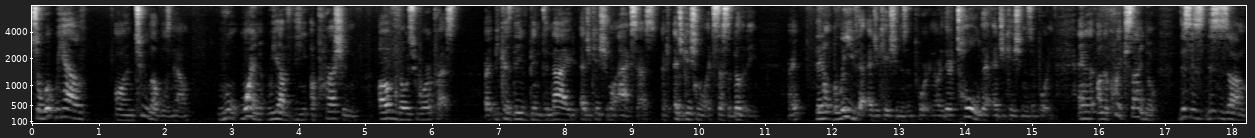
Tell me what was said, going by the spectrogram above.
So what we have on two levels now, one, we have the oppression of those who are oppressed, right? Because they've been denied educational access, educational accessibility, right? They don't believe that education is important, or they're told that education is important. And on a quick side note, this is this is um,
